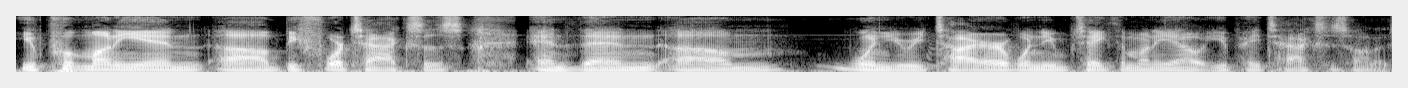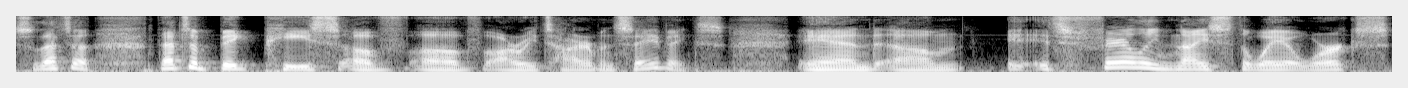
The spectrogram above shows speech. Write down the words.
You put money in uh, before taxes, and then um, when you retire, when you take the money out, you pay taxes on it. So that's a that's a big piece of of our retirement savings, and um, it- it's fairly nice the way it works.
